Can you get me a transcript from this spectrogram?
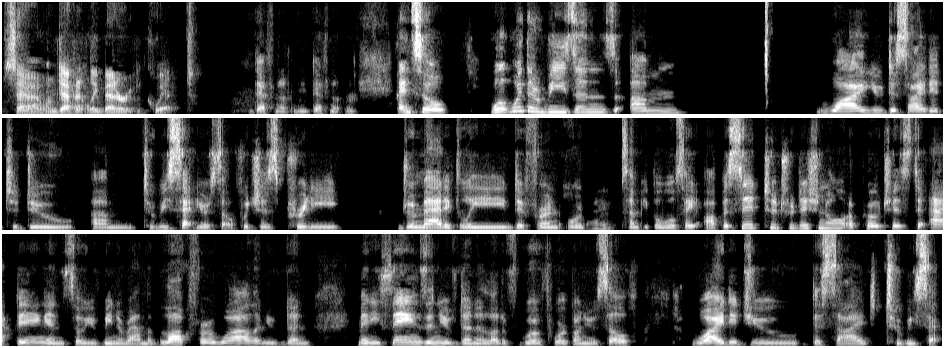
So Yeah. I'm definitely better equipped. Definitely, definitely. And so what were the reasons um why you decided to do um to reset yourself, which is pretty dramatically different or Right. some people will say opposite to traditional approaches to acting and so you've been around the block for a while and you've done many things and you've done a lot of growth work on yourself. Why did you decide to reset?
